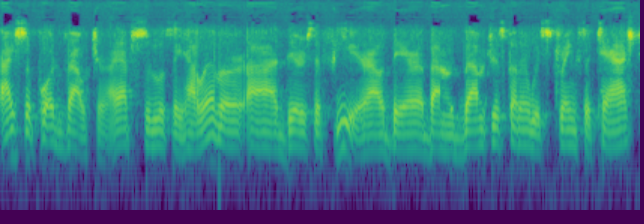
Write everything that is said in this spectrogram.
I support voucher. I absolutely. However, uh, there's a fear out there about vouchers coming with strings attached.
